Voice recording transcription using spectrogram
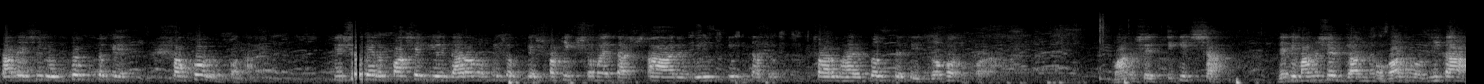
তাদের সেই উদ্যোক্তকে সফল করা। কৃষকের পাশে গিয়ে দাঁড়ানো কৃষককে সঠিক সময় তার সার, বীজ, কীটনাশক, সরবরাহের প্রস্তুতি গ্রহণ করা। মানুষের চিকিৎসা, যেটি মানুষের জন্মগত অধিকার,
